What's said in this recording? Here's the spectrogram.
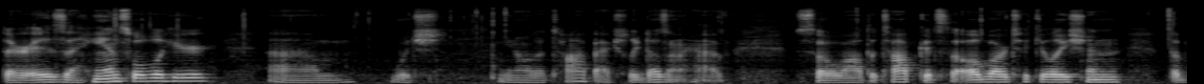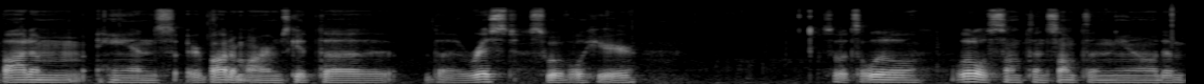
There is a hand swivel here, um, which you know the top actually doesn't have. So while the top gets the elbow articulation, the bottom hands or bottom arms get the the wrist swivel here. So it's a little little something something, you know, to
